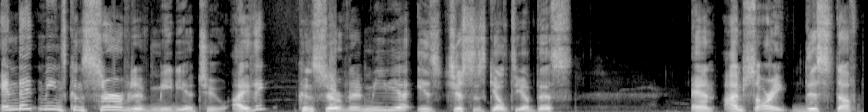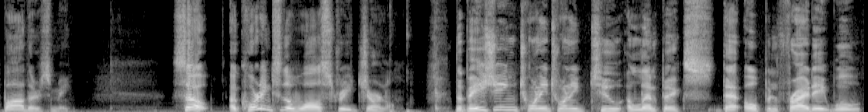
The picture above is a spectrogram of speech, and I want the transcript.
and that means conservative media too. I think conservative media is just as guilty of this. And I'm sorry, this stuff bothers me. So, according to the Wall Street Journal, the Beijing 2022 Olympics that open Friday will,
